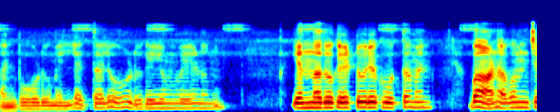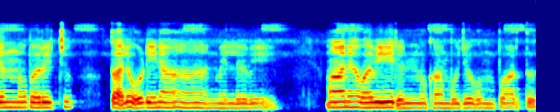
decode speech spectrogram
അൻപോടുമെല്ലത്തലോടുകയും വേണം. എന്നതു കേട്ടൊരു കൂത്തമൻ ബാണവും ചെന്നു പറിച്ചു തലോടിനാൻ മെല്ലവേ. മാനവവീരൻ മുഖാംബുജവും പാർത്ത്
